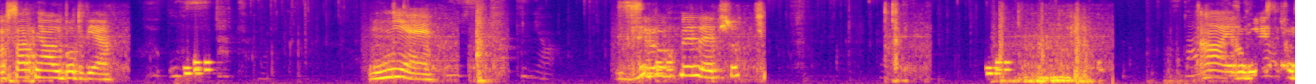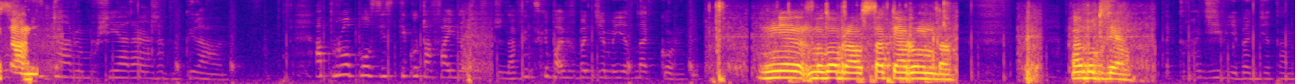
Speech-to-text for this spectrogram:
Ostatnia albo dwie. Ostatnia. Nie. Ostatnia. Zróbmy lepszy. Zdaję A, ja w ogóle jesteśmy sami. Udarłem, bo się jarałem, że wygrałem. A propos, jest tylko ta fajna dziewczyna, więc chyba już będziemy jednak kończyć. Nie, no dobra, ostatnia runda. Albo dwie. Tak trochę dziwnie będzie tam.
